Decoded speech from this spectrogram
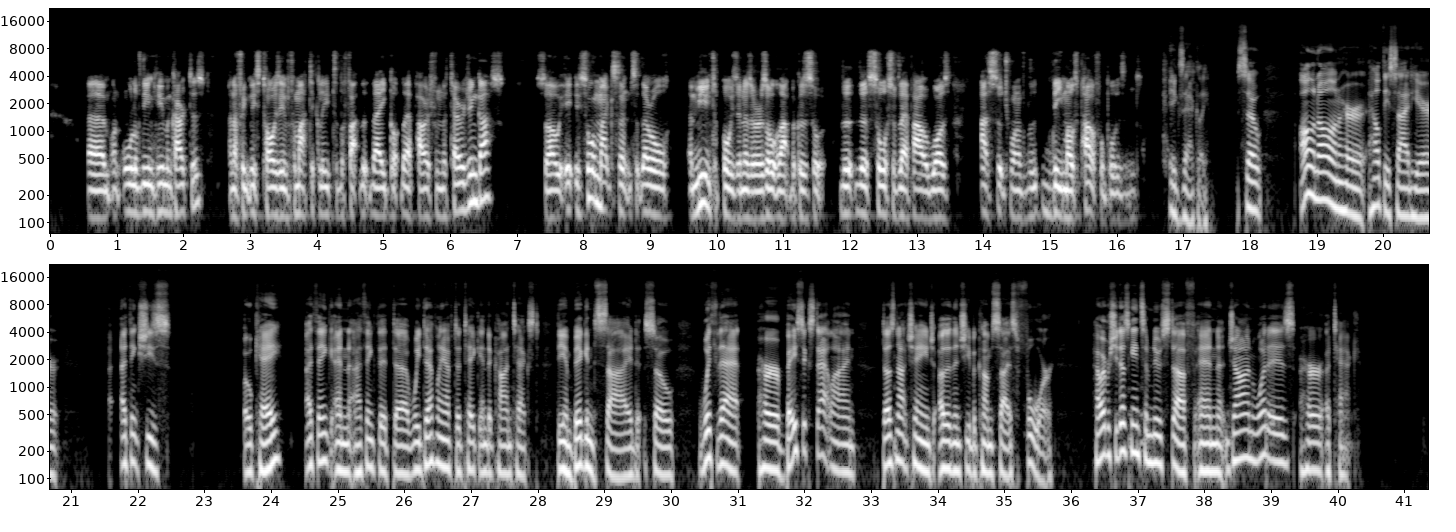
um, on all of the Inhuman characters, and I think this ties in thematically to the fact that they got their powers from the Terrigen gas. So it, it sort of makes sense that they're all immune to poison as a result of that because sort the the source of their power was as such one of the, the most powerful poisons. Exactly. So, all in all, on her healthy side here, I think she's okay. I think, and I think that uh, we definitely have to take into context the embiggened side. So, with that, her basic stat line does not change other than she becomes size four. However, she does gain some new stuff. And, John, what is her attack?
